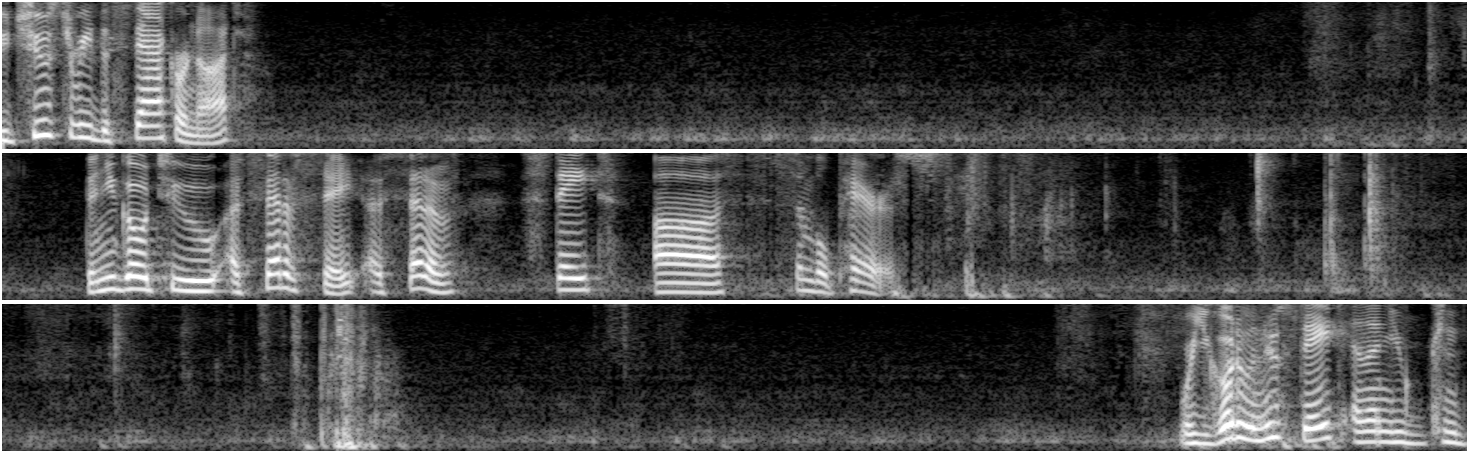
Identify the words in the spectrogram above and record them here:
you choose to read the stack or not. Then you go to a set of state, a set of state uh, symbol pairs. where you go to a new state and then you can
